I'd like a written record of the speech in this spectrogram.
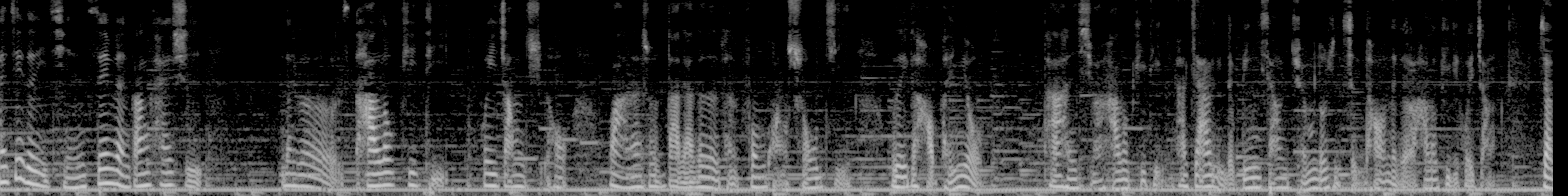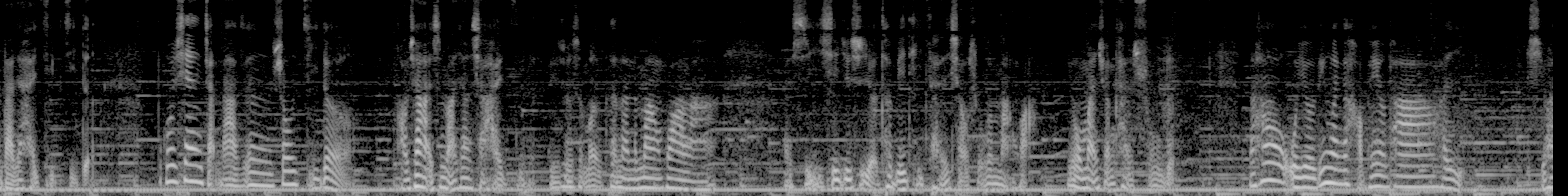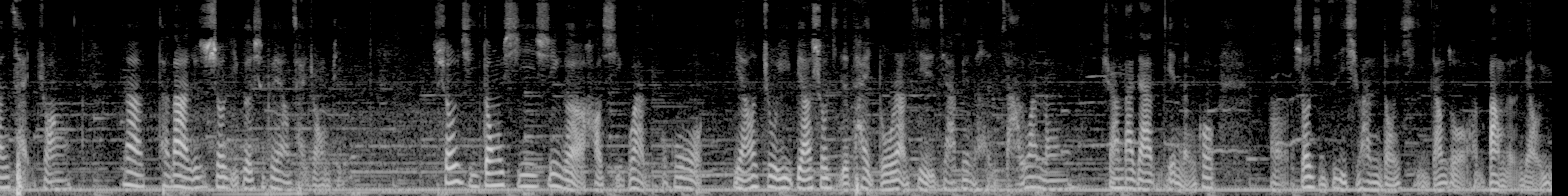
还记得以前 Seven 刚开始那个 Hello Kitty 徽章的时候，哇，那时候大家真的很疯狂收集。我的一个好朋友，他很喜欢 Hello Kitty，他家里的冰箱全部都是整套那个 Hello Kitty 徽章，不知道大家还记不记得？不过现在长大，真的收集的，好像还是蛮像小孩子的，比如说什么柯南的漫画啦。是一些就是有特别题材的小说跟漫画，因为我蛮喜欢看书的。然后我有另外一个好朋友，他很喜欢彩妆，那他当然就是收集各式各样彩妆品。收集东西是一个好习惯，不过也要注意不要收集的太多，让自己的家变得很杂乱哦。希望大家也能够，嗯，收集自己喜欢的东西，当做很棒的疗愈。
